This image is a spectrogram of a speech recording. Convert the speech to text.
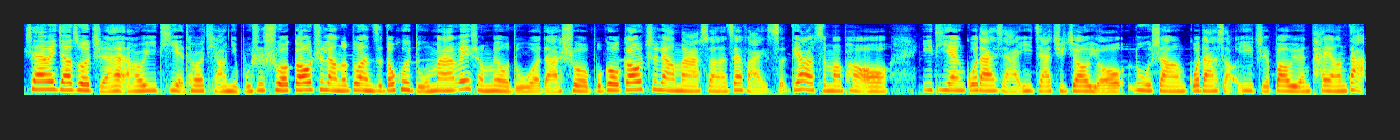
下一位叫做只爱 L E T，他说：“条，你不是说高质量的段子都会读吗？为什么没有读我的？是我不够高质量吗？算了，再发一次，第二次冒泡哦。一天，郭大侠一家去郊游，路上郭大嫂一直抱怨太阳大，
